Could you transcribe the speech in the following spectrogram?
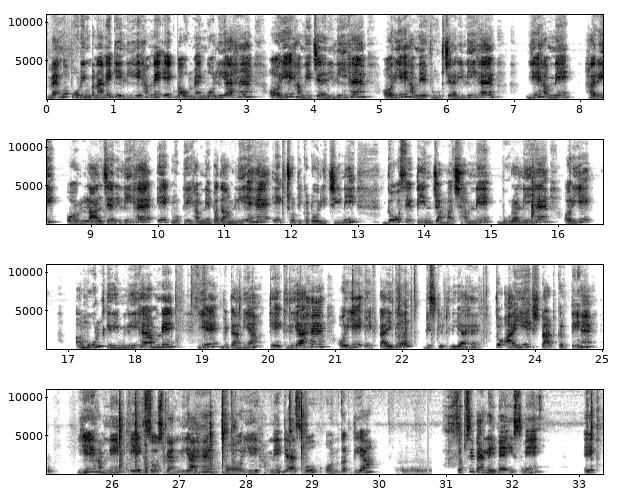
मैंगो पुडिंग बनाने के लिए हमने एक बाउल मैंगो लिया है और ये हमने चेरी ली है और ये हमने फ्रूट चेरी ली है। ये हमने हरी और लाल चेरी ली है। एक मुट्ठी हमने बादाम लिए हैं, एक छोटी कटोरी चीनी, दो से तीन चम्मच हमने बूरा ली है और ये अमूल क्रीम ली है हमने, ये ब्रिटानिया केक लिया है और ये एक टाइगर बिस्किट लिया है। तो आइए स्टार्ट करते हैं। ये हमने एक सॉस पैन लिया है और ये हमने गैस को ऑन कर दिया। सबसे पहले मैं इसमें एक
